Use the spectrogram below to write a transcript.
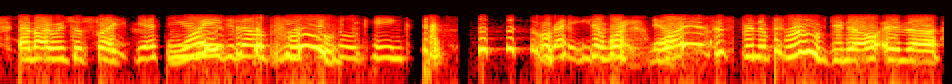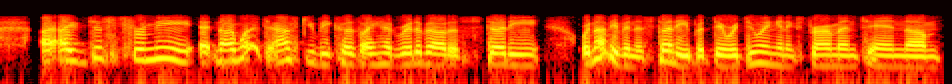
and I was just like yes you why may is develop this approved? kink right yeah, why, right, no. why has this been approved you know and uh I, I just for me and I wanted to ask you because I had read about a study or not even a study but they were doing an experiment in um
